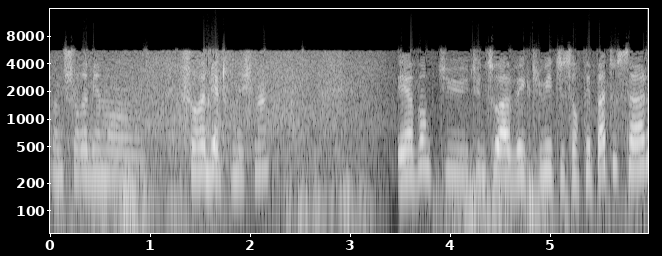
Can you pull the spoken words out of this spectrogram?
quand je saurai bien, mon, je saurai bien tous mes chemins. Et avant que tu, tu, ne sois avec lui, tu sortais pas tout seul?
